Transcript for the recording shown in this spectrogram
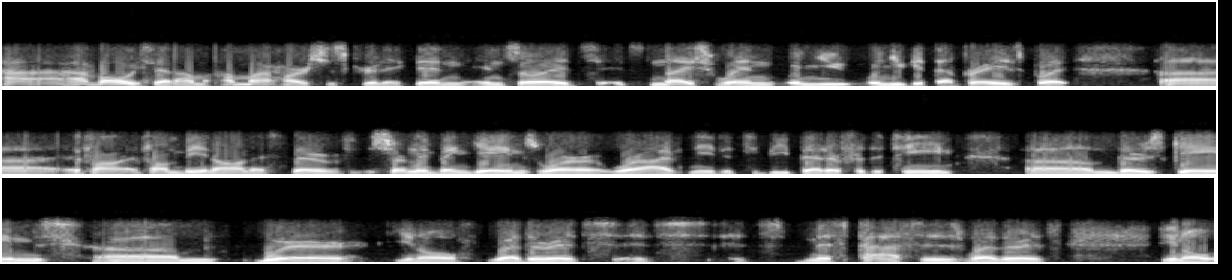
I, I've always said I'm, I'm my harshest critic, and and so it's it's nice when when you when you get that praise. But uh, if I if I'm being honest, there have certainly been games where where I've needed to be better for the team. Um, there's games um, where you know whether it's it's it's missed passes, whether it's you know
